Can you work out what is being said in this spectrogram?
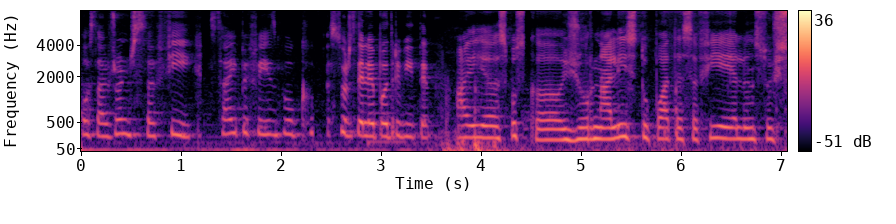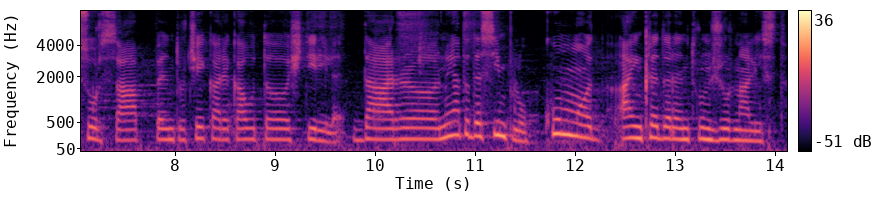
o să ajungi să fii, să ai pe Facebook sursele potrivite. Ai uh, spus că jurnalistul poate să fie el însuși sursa pentru cei care caută știrile, dar uh, nu e atât de simplu. Cum uh, ai încredere într-un jurnalist?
